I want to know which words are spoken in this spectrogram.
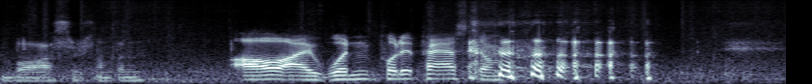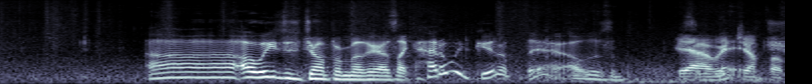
boss or something. Oh, I wouldn't put it past him. Uh, oh, we just jump from over there. I was like, how do we get up there? Oh, there's a yeah, there's a we ledge. jump up.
